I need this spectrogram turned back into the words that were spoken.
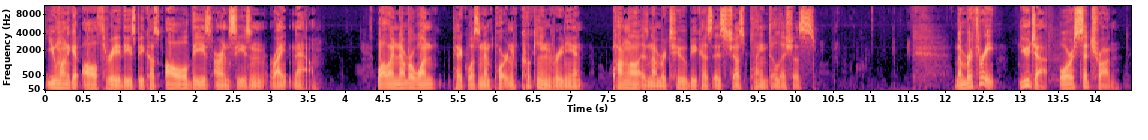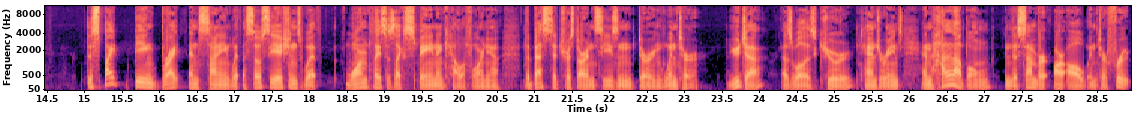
you want to get all three of these because all these are in season right now. While our number one pick was an important cooking ingredient, pangeo is number two because it's just plain delicious. Number three, yuja or citron. Despite being bright and sunny with associations with warm places like Spain and California, the best citrus are in season during winter. Yuja, as well as 귤, tangerines, and hallabong in December are all winter fruit.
